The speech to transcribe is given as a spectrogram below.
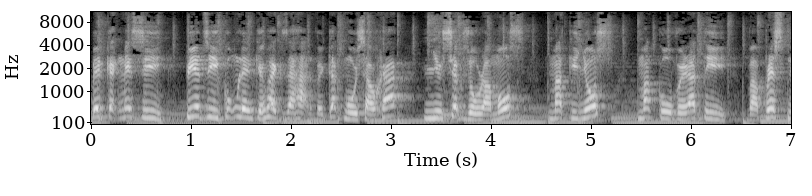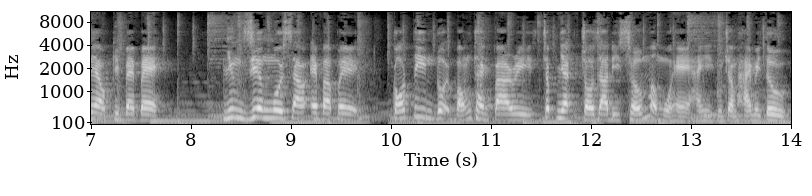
Bên cạnh Messi, PSG cũng lên kế hoạch gia hạn với các ngôi sao khác như Sergio Ramos, Marquinhos, Marco Verratti và Presnel Kimpembe. Nhưng riêng ngôi sao Mbappe có tin đội bóng thành Paris chấp nhận cho ra đi sớm vào mùa hè 2024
